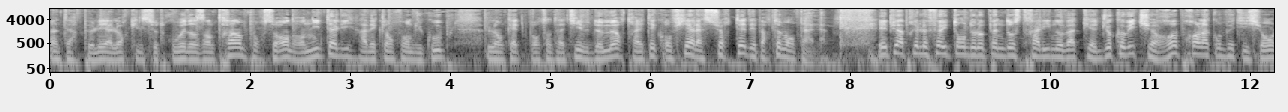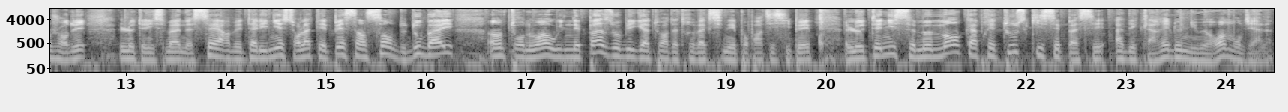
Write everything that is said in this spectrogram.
Interpellé alors qu'il se trouvait dans un train pour se rendre en Italie avec l'enfant du couple. L'enquête pour tentative de meurtre a été confiée à la sûreté départementale. Et puis après le feuilleton de l'Open d'Australie, Novak Djokovic reprend la compétition aujourd'hui. Le tennisman serbe est aligné sur l'ATP 500 de Dubaï, un tournoi où il n'est pas obligatoire d'être vacciné pour participer. Le tennis me manque après tout ce qui s'est passé, a déclaré le numéro 1 mondial.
